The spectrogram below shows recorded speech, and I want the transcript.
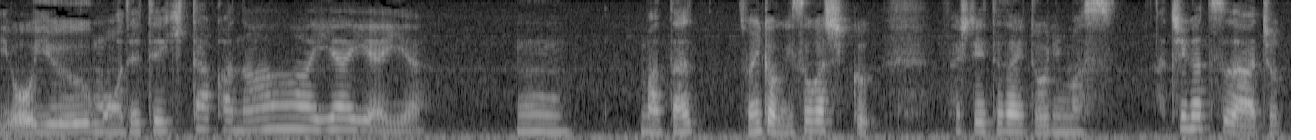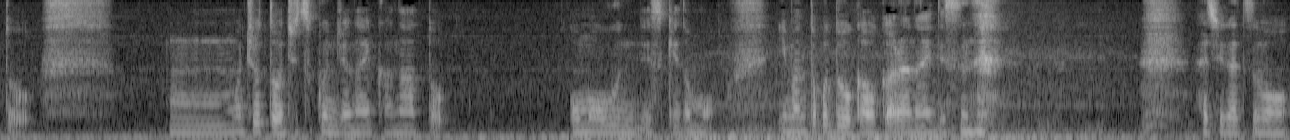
余裕も出てきたかないやいやいや、うん、また、とにかく忙しくさせていただいております。8月はちょっとうんもうちょっと落ち着くんじゃないかなと思うんですけども今のところどうかわからないですね。8月も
